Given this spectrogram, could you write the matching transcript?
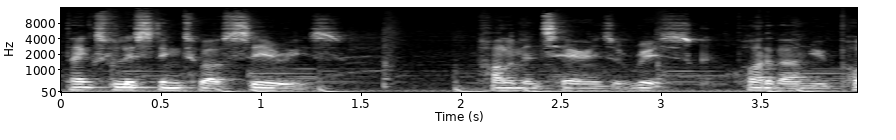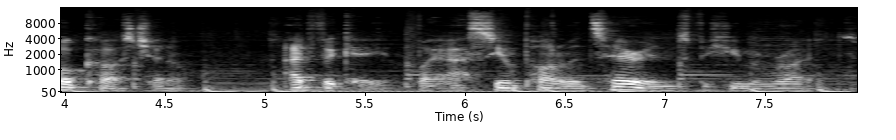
Thanks for listening to our series, Parliamentarians at Risk, part of our new podcast channel, Advocate by ASEAN Parliamentarians for Human Rights.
